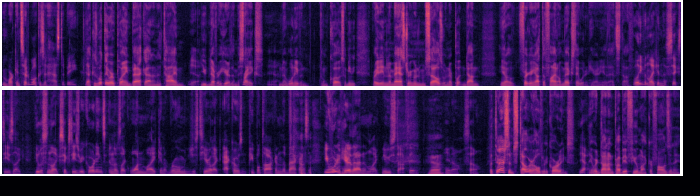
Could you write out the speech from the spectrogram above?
more considerable because it has to be. Yeah, because what they were playing back on at the time, Yeah. you'd never hear the mistakes. Yeah. And it wouldn't even come close. I mean, right in the mastering room themselves, when they're putting down, you know, figuring out the final mix, they wouldn't hear any of that stuff. Well, even like in the '60s, like you listen to like '60s recordings, and there's like one mic in a room, and you just hear like echoes and people talking in the background. stuff. You wouldn't hear that in like new stuff. They, Yeah. you know, so But there are some stellar old recordings. yeah, They were done on probably a few microphones, and they,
